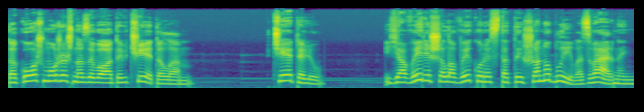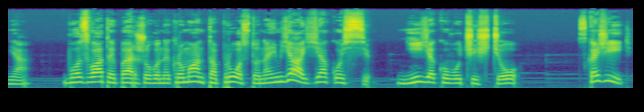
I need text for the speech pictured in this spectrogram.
також можеш називати вчителем. Вчителю, я вирішила використати шанобливе звернення, бо звати першого некроманта просто на ім'я якось ніяково чи що. Скажіть,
